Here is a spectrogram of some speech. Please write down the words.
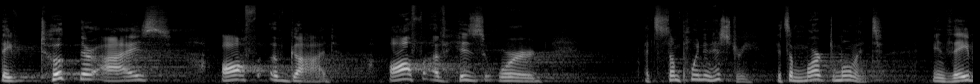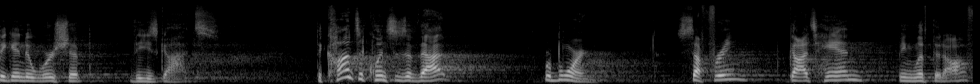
They took their eyes off of God, off of His Word at some point in history. It's a marked moment, and they begin to worship these gods. The consequences of that were born suffering, God's hand being lifted off,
